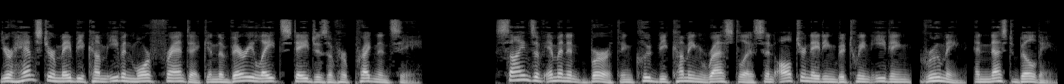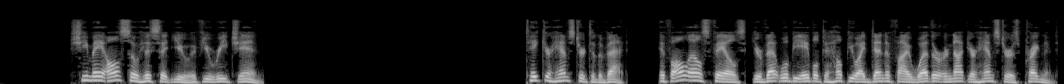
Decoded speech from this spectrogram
Your hamster may become even more frantic in the very late stages of her pregnancy. Signs of imminent birth include becoming restless and alternating between eating, grooming, and nest building. She may also hiss at you if you reach in. Take your hamster to the vet. If all else fails, your vet will be able to help you identify whether or not your hamster is pregnant.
